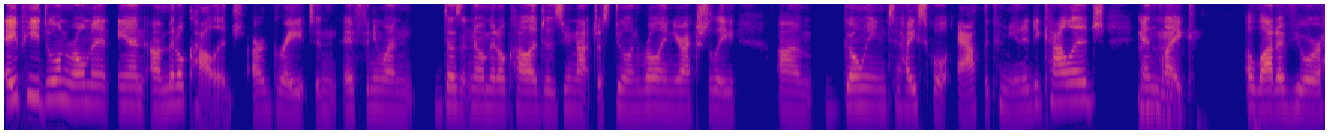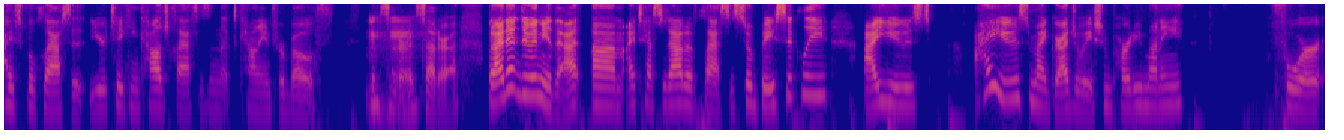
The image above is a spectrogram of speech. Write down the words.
AP dual enrollment and uh, middle college are great. And if anyone doesn't know middle colleges, you're not just dual enrolling, you're actually um, going to high school at the community college. And mm-hmm. like a lot of your high school classes, you're taking college classes and that's counting for both, et cetera, mm-hmm. et cetera. But I didn't do any of that. Um, I tested out of classes. So basically, I used I used my graduation party money for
